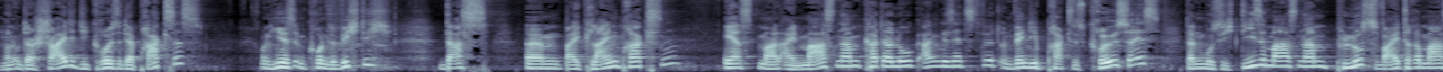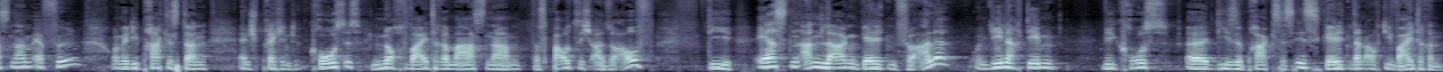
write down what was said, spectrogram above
Man unterscheidet die Größe der Praxis und hier ist im Grunde wichtig, dass ähm, bei kleinen Praxen erstmal ein Maßnahmenkatalog angesetzt wird und wenn die Praxis größer ist, dann muss ich diese Maßnahmen plus weitere Maßnahmen erfüllen und wenn die Praxis dann entsprechend groß ist, noch weitere Maßnahmen. Das baut sich also auf. Die ersten Anlagen gelten für alle und je nachdem, wie groß äh, diese Praxis ist, gelten dann auch die weiteren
